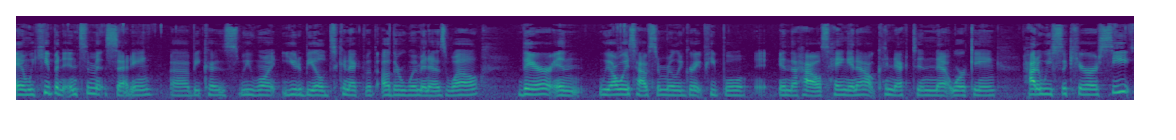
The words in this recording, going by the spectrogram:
And we keep an intimate setting uh, because we want you to be able to connect with other women as well there. And we always have some really great people in the house hanging out, connecting, networking. How do we secure our seat?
